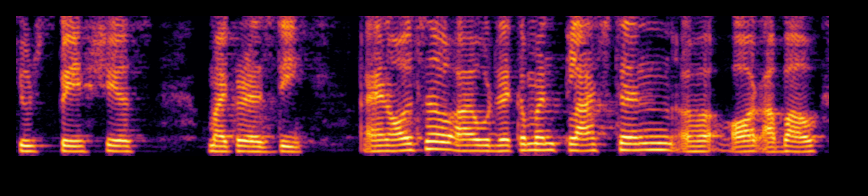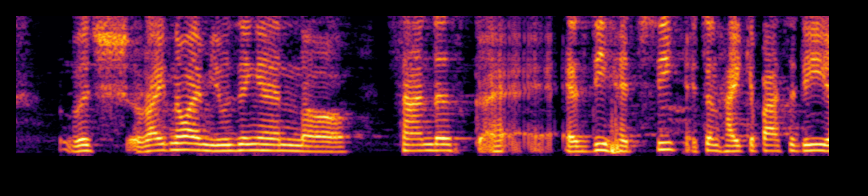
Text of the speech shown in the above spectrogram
huge spacious micro SD. And also, I would recommend class 10 uh, or above, which right now I'm using an uh, SanDisk SDHC. It's a high capacity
